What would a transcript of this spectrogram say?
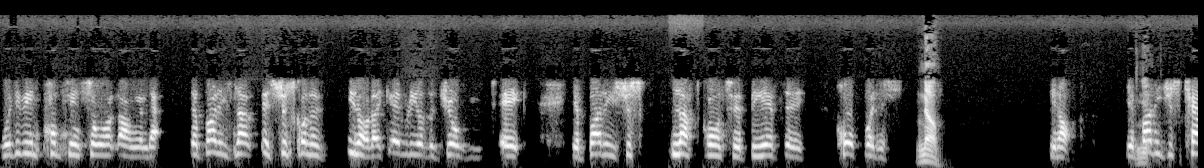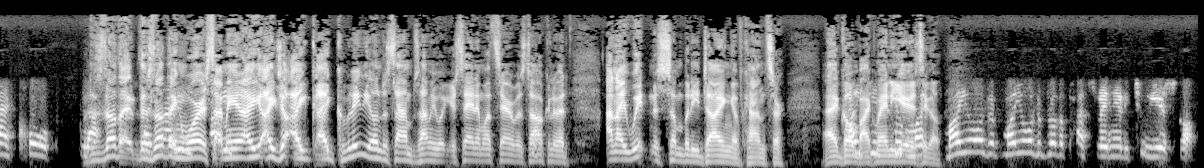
with it being pumping so long and that, the body's not, it's just going to, you know, like every other drug you take, your body's just not going to be able to cope with it, No. you know. Your body just can't cope. There's nothing. There's Like, nothing I- worse. I mean, I, I, I, I completely understand, Sammy, what you're saying and what Sarah was talking about. And I witnessed somebody dying of cancer uh, going back many too. years my, ago. My older, my older brother passed away nearly two years ago.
